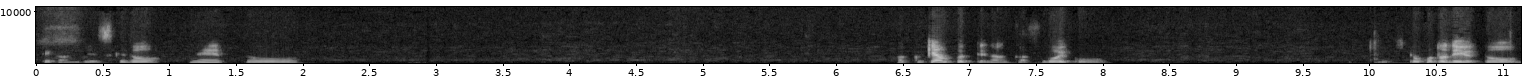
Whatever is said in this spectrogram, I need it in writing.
って感じですけど、ねえっと、ハックキャンプってなんかすごいこう、一言で言うと、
